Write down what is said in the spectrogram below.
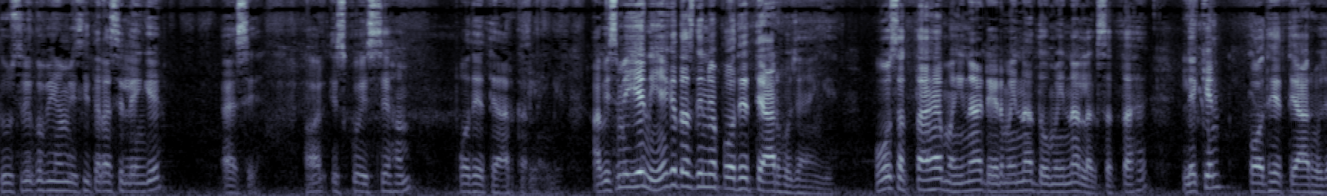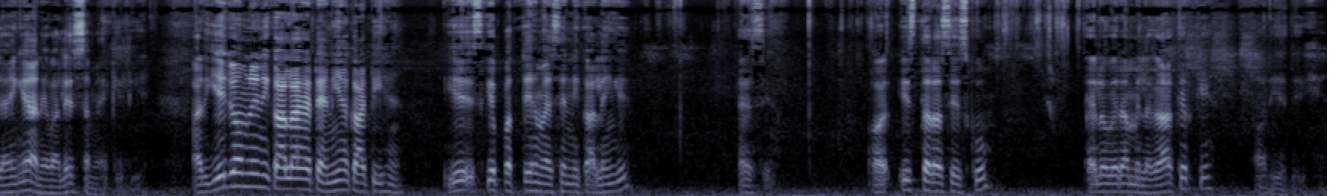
दूसरे को भी हम इसी तरह से लेंगे, ऐसे, और इसको इससे हम पौधे तैयार कर लेंगे। अब इसमें यह नहीं है कि दस दिन में पौधे तैयार हो जाएँगे। हो सकता है महीना, डेढ़ महीना, दो महीना लग सकता है लेकिन पौधे तैयार हो जाएँगे आने वाले समय के लिए। और ये जो हमने निकाला है, टहनियाँ काटी हैं, ये इसके पत्ते हम ऐसे निकालेंगे, ऐसे। और इस तरह से इसको एलोवेरा में लगा करके, और ये देखिए।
